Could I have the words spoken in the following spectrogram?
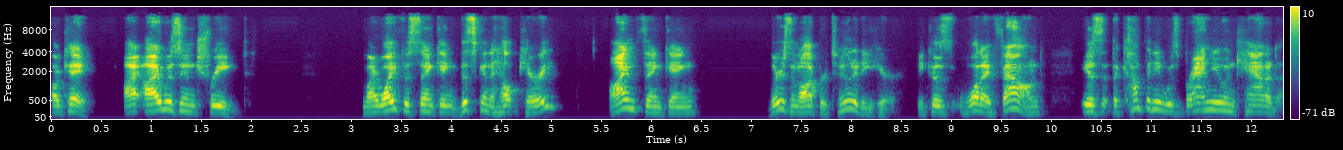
Okay, I, I was intrigued. My wife is thinking, this is going to help Carrie. I'm thinking, there's an opportunity here because what I found is that the company was brand new in Canada.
